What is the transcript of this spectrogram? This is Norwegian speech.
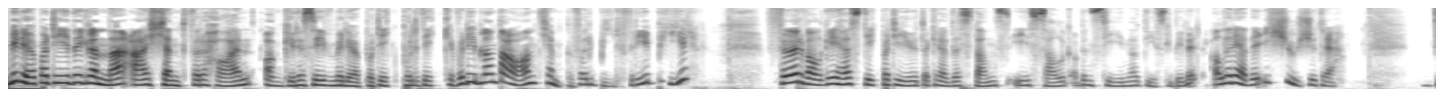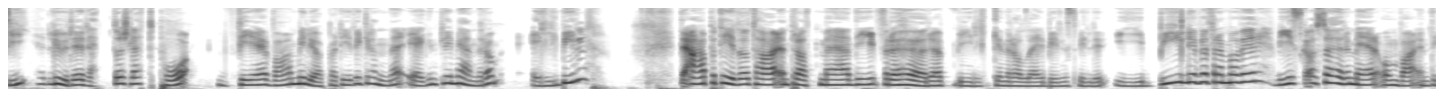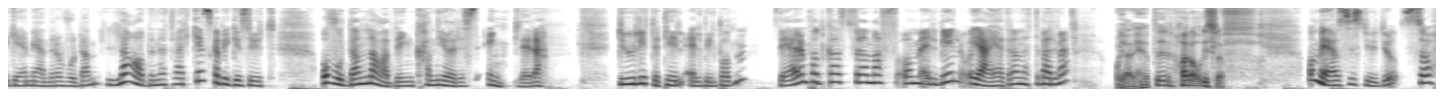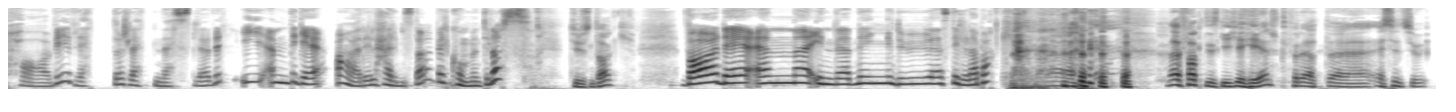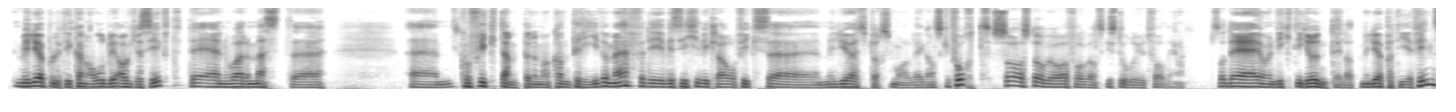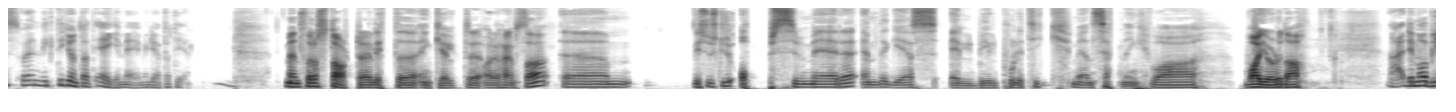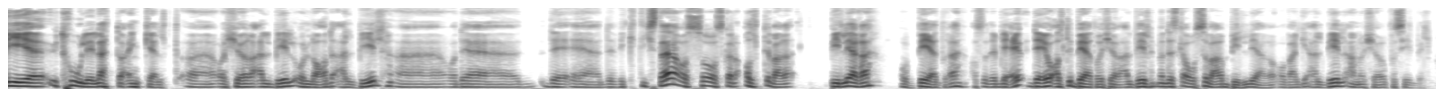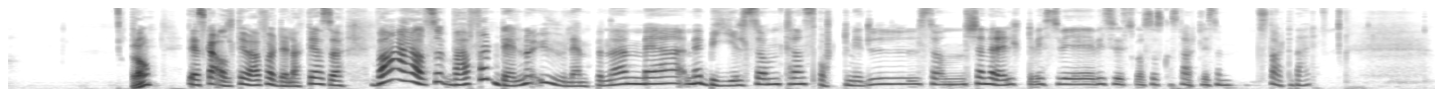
Miljøpartiet De Grønne er kjent for å ha en aggressiv miljøpolitikk, hvor de bl.a. kjemper for bilfrie byer. Før valget i høst gikk partiet ut og krevde stans i salg av bensin- og dieselbiler allerede i 2023. Vi lurer rett og slett på hva Miljøpartiet De Grønne egentlig mener om elbilen. Det er på tide å ta en prat med de for å høre hvilken rolle elbilen spiller i bylivet fremover. Vi skal også høre mer om hva MDG mener om hvordan ladenettverket skal bygges ut, og hvordan lading kan gjøres enklere. Du lytter til Elbilpodden. Det er en podkast fra NAF om elbil, og jeg heter Anette Berve. Og jeg heter Harald Wisløff. Og med oss i studio så har vi rett og slett nestleder i MDG, Arild Hermstad. Velkommen til oss. Tusen takk. Var det en innledning du stiller deg bak? Nei, faktisk ikke helt. For uh, jeg syns jo miljøpolitikk kan aldri bli aggressivt. Det er noe av det mest uh, uh, konfliktdempende man kan drive med. fordi hvis ikke vi klarer å fikse miljøspørsmålet ganske fort, så står vi overfor ganske store utfordringer. Så det er jo en viktig grunn til at Miljøpartiet finnes, og en viktig grunn til at jeg er med i Miljøpartiet. Men for å starte litt enkelt, Arild Heimstad. Hvis du skulle oppsummere MDGs elbilpolitikk med en setning, hva, hva gjør du da? Nei, Det må bli utrolig lett og enkelt uh, å kjøre elbil og lade elbil. Uh, og det, det, er det viktigste. Og så skal det alltid være billigere og bedre. Altså det, blir, det, er jo alltid bedre å kjøre elbil, men det skal også være billigere å velge elbil enn å kjøre fossilbil. Bra. Det skal alltid være fordelaktig. Altså. Hva, er altså, hva er fordelen og ulempene med, med, bil som transportmiddel sånn generelt, hvis vi, hvis vi også skal starte, liksom, starte der?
